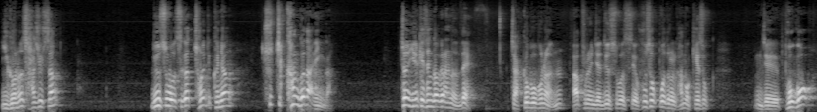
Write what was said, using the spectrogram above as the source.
이거는 사실상 뉴스버스가 전 그냥 추측한 것 아닌가? 저는 이렇게 생각을 하는데 자, 그 부분은 앞으로 이제 뉴스버스의 후속 보도를 한번 계속 이제 보고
